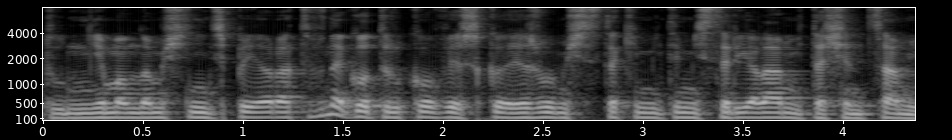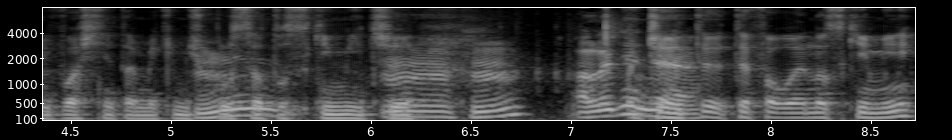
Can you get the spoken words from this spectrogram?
Tu nie mam na myśli nic pejoratywnego, tylko wiesz, kojarzyło mi się z takimi tymi serialami tasiemcami właśnie tam jakimiś mm. pulsatowskimi, czy, mm -hmm. Ale nie, nie. czy TVN-owskimi.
